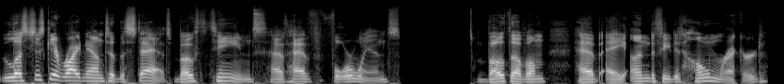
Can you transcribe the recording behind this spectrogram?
let's just get right down to the stats. Both teams have have four wins. Both of them have a undefeated home record.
